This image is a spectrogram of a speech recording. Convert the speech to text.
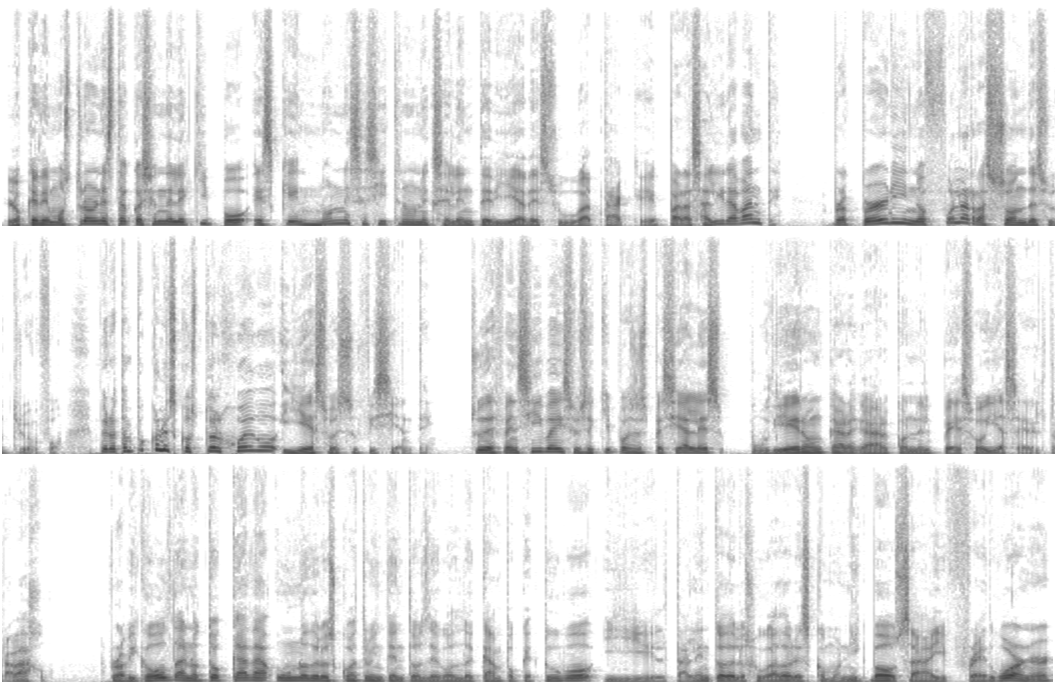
Lo que demostró en esta ocasión el equipo es que no necesitan un excelente día de su ataque para salir avante. Brock Purdy no fue la razón de su triunfo, pero tampoco les costó el juego y eso es suficiente. Su defensiva y sus equipos especiales pudieron cargar con el peso y hacer el trabajo. Robbie Gold anotó cada uno de los cuatro intentos de gol de campo que tuvo y el talento de los jugadores como Nick Bosa y Fred Warner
